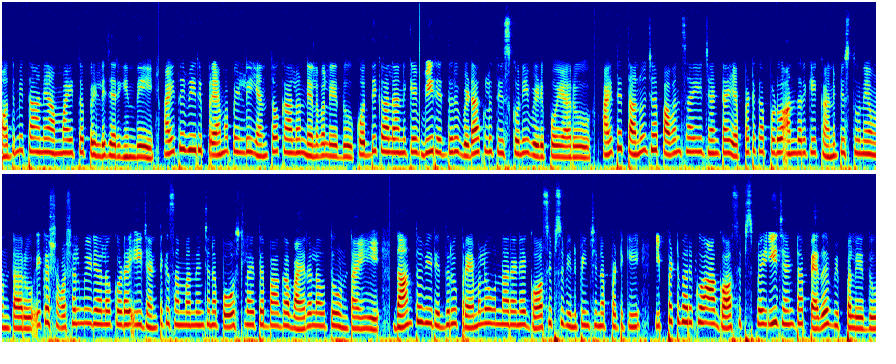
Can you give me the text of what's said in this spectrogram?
మధుమిత అనే అమ్మాయితో పెళ్ళి జరిగింది. అయితే వీరి ప్రేమ పెళ్ళి ఎంతో కాలం నిలవలేదు. కొద్ది కాలానికే వీరిద్దరు విడాకులు తీసుకొని విడిపోయారు. అయితే తనూజ పవన్ సాయి జంట ఎప్పటికప్పుడు అందరికీ కనిపిస్తూనే ఉంటారు. ఇక సోషల్ మీడియాలో కూడా ఈ జంటకి సంబంధించిన పోస్టులు అయితే బాగా వైరల్ అవుతూ ఉంటాయి. దాంతో వీరిద్దరూ ప్రేమలో ఉన్నారనే గాసిప్స్ వినిపించినప్పటికీ ఇప్పటి వరకు ఆ గాసిప్స్ పై ఈ జంట పెదవి విప్పలేదు.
